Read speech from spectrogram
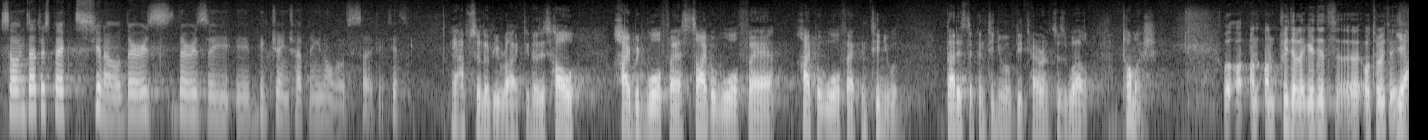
So in that respect, you know, there is, there is a, a big change happening in all our societies, yes. Yeah, absolutely right. You know, this whole hybrid warfare, cyber warfare, hyper warfare continuum that is the continuum of deterrence as well. Thomas. Well, on, on pre-delegated uh, authorities? Yeah.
